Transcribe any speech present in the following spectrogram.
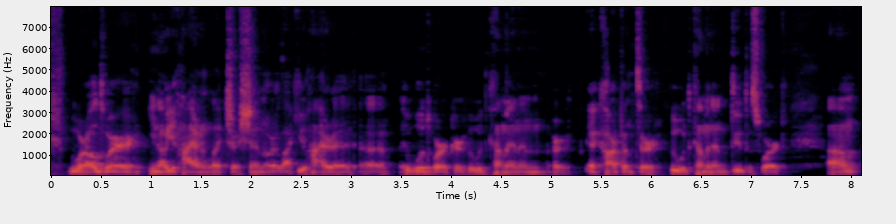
world where you know you hire an electrician or like you hire a, a, woodworker who would come in and or a carpenter who would come in and do this work. Um,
